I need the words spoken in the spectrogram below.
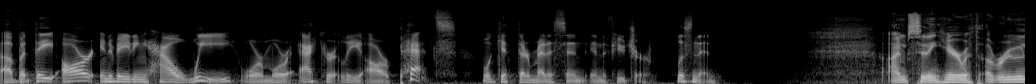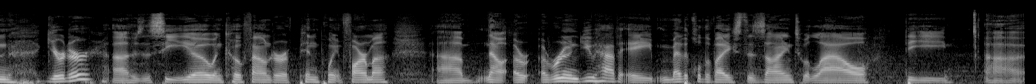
uh, but they are innovating how we, or more accurately, our pets, will get their medicine in the future. Listen in. I'm sitting here with Arun Girdhar, uh, who's the CEO and co-founder of Pinpoint Pharma. Um, now, Arun, you have a medical device designed to allow the uh,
